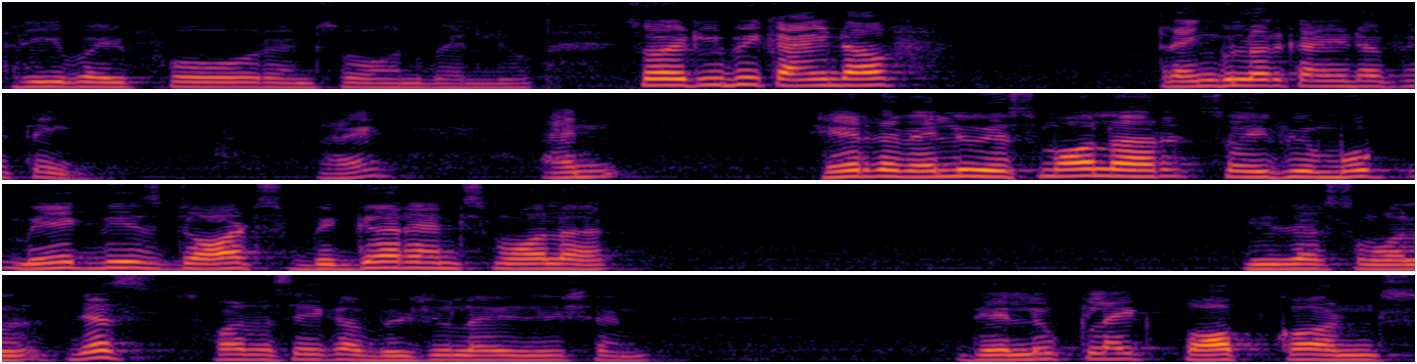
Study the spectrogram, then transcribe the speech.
3 by 4 and so on value. So, it will be kind of triangular kind of a thing right and here the value is smaller. So, if you move make these dots bigger and smaller these are small just for the sake of visualization they look like popcorns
